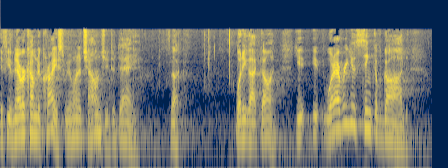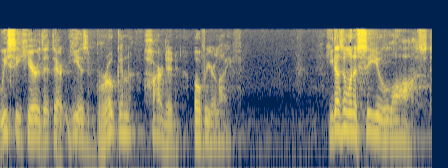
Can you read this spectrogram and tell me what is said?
If you've never come to Christ, we want to challenge you today. Look, what do you got going? You, you, whatever you think of God, we see here that there, He is broken-hearted over your life. He doesn't want to see you lost.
